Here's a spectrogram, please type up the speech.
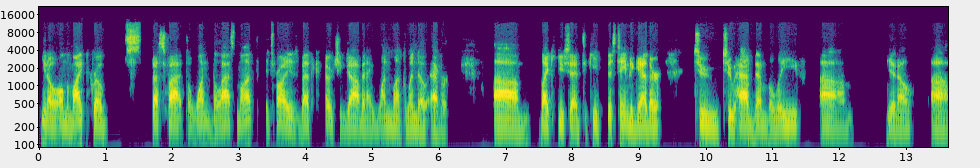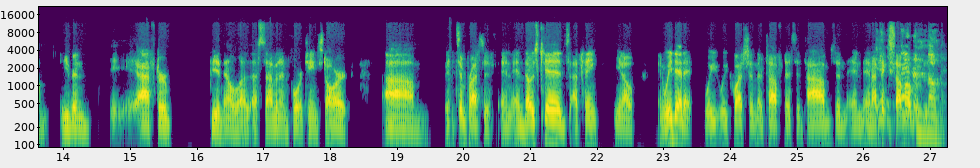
you know on the micro specify it to one the last month, it's probably his best coaching job in a one month window ever. Um, like you said, to keep this team together, to to have them believe, um, you know, um, even after you know a, a seven and fourteen start. Um, it's impressive, and and those kids, I think you know, and we did it. We we questioned their toughness at times, and and, and I think some of them. Moment.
